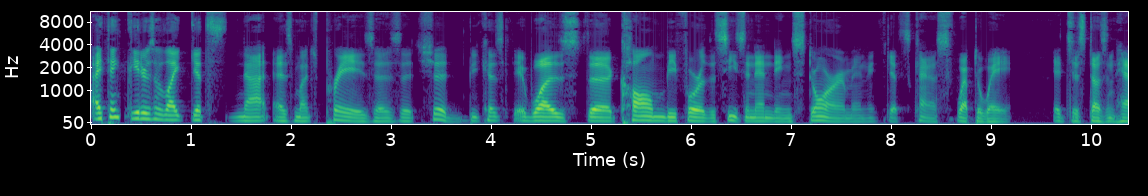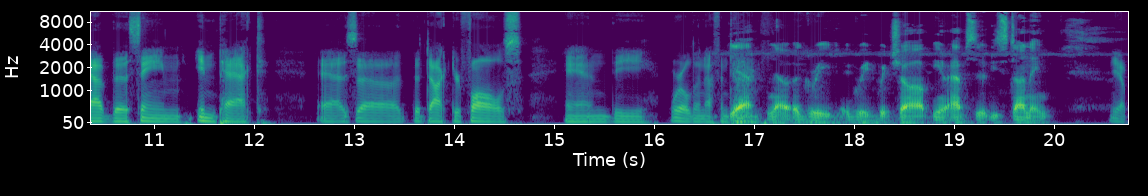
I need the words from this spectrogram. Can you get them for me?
I think Eaters of Light gets not as much praise as it should because it was the calm before the season-ending storm, and it gets kind of swept away. It just doesn't have the same impact as uh, the Doctor Falls and the World Enough and Time. Yeah, no, agreed, agreed. Which are you know absolutely stunning Yep.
